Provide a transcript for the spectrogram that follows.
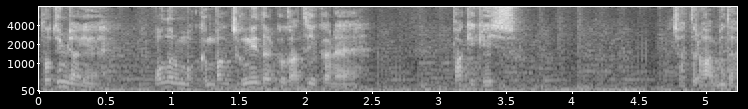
도 팀장이 오늘은 뭐 금방 정리될 것 같으니까네 밖에 계시소. 자 들어갑니다.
